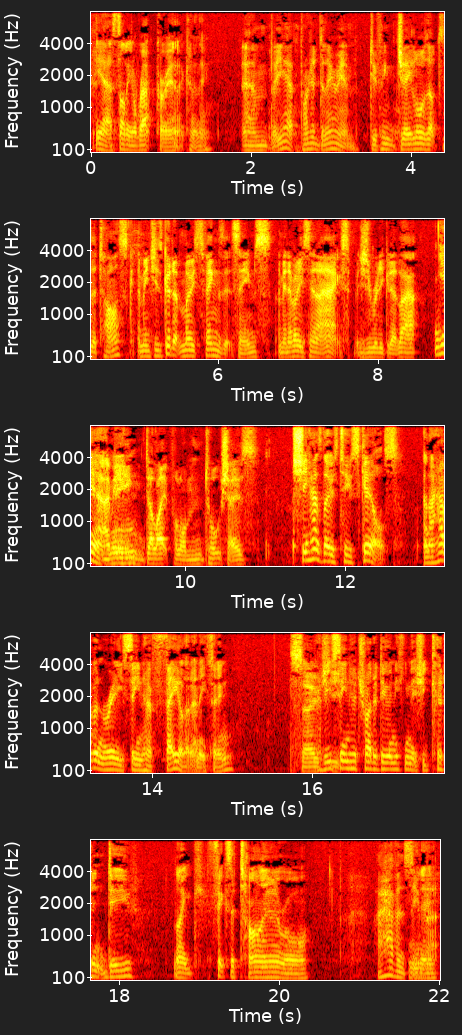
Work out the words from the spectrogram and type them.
Yeah, starting a rap career, that kind of thing. Um, but yeah, Project Delirium. Do you think J Law's up to the task? I mean, she's good at most things. It seems. I mean, I've only seen her act, but she's really good at that. Yeah, I mean- being delightful on talk shows. She has those two skills, and I haven't really seen her fail at anything. So Have you seen her try to do anything that she couldn't do? Like fix a tyre or, I haven't seen you know, that.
